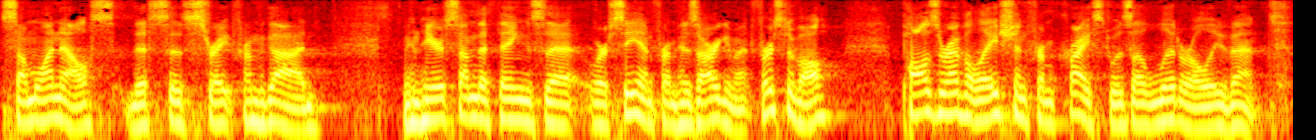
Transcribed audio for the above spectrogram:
someone else. This is straight from God. And here's some of the things that we're seeing from his argument. First of all, Paul's revelation from Christ was a literal event.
